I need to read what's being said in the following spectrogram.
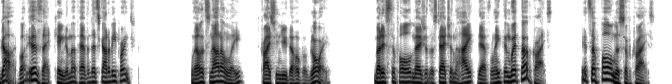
God? What is that kingdom of heaven that's got to be preached? Well, it's not only Christ in you, the hope of glory, but it's the full measure, the stature, and the height, depth, length, and width of Christ. It's a fullness of Christ.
